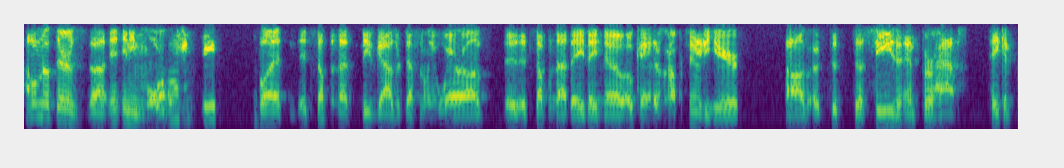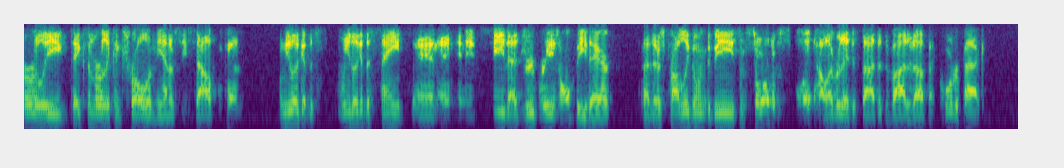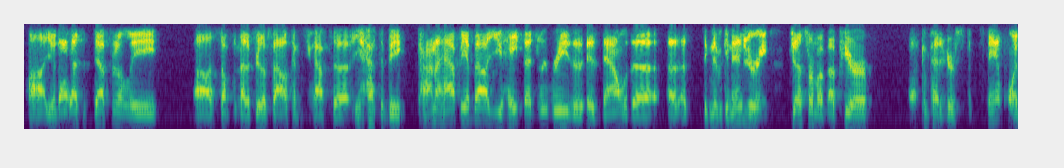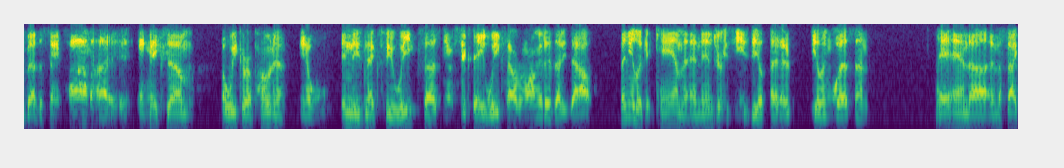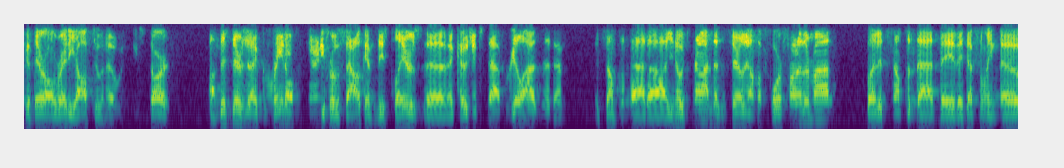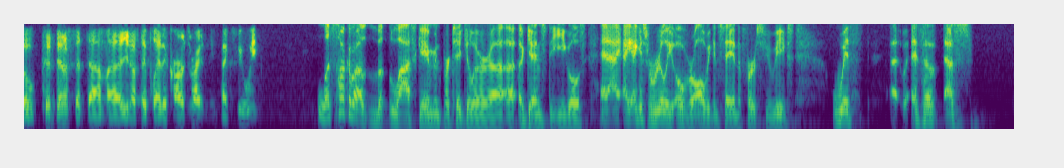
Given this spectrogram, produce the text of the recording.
I don't know if there's uh, any more urgency, but it's something that these guys are definitely aware of it's something that they they know. Okay, there's an opportunity here uh, to, to seize and perhaps take an early take some early control in the NFC South because when you look at the when you look at the Saints and, and, and you see that Drew Brees won't be there, that there's probably going to be some sort of split, however they decide to divide it up at quarterback. Uh, you know that that's definitely uh, something that if you're the Falcons, you have to you have to be kind of happy about. You hate that Drew Brees is, is down with a, a, a significant injury, just from a, a pure uh, competitor standpoint. But at the same time, uh, it, it makes them a weaker opponent. You know, in these next few weeks, uh, you know, six to eight weeks, however long it is that he's out. Then you look at Cam and the injuries he's deal, uh, dealing with, and and uh, and the fact that they're already off to an 0 start. Um, this, there's a great opportunity for the Falcons. These players uh, and coaching staff realize it, and it's something that uh, you know it's not necessarily on the forefront of their mind, but it's something that they they definitely know could benefit them. Uh, you know, if they play the cards right in these next few weeks. Let's talk about the last game in particular uh, uh against the Eagles, and I, I, guess really overall we can say in the first few weeks, with uh, as a as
